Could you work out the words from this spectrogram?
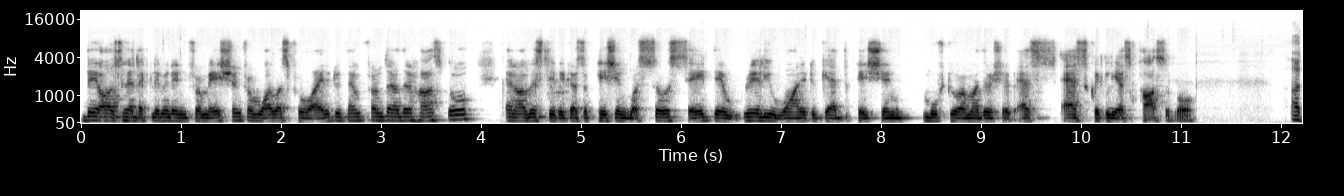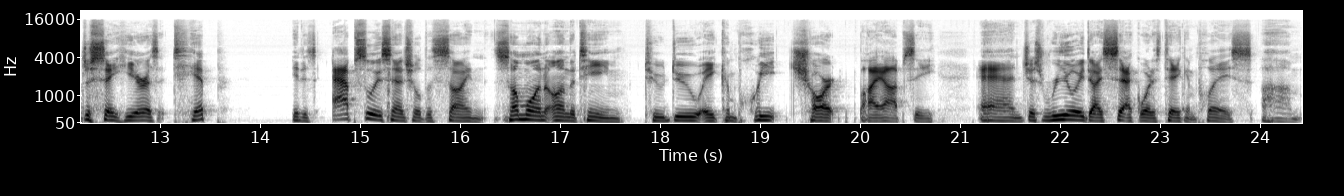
They also had like limited information from what was provided to them from the other hospital. And obviously, because the patient was so sick, they really wanted to get the patient moved to our mothership as as quickly as possible. I'll just say here as a tip, it is absolutely essential to sign someone on the team to do a complete chart biopsy and just really dissect what has taken place. Um,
